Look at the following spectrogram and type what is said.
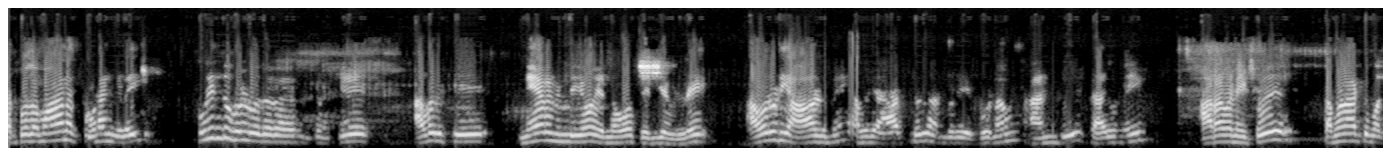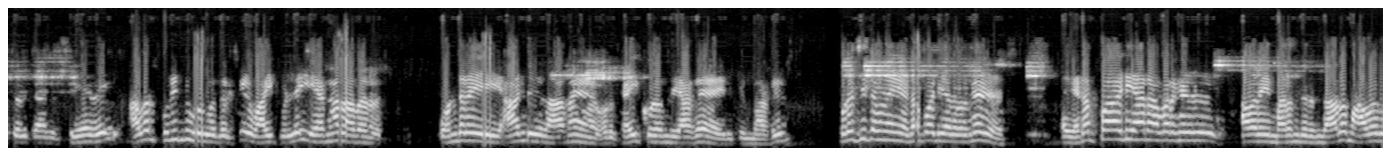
அற்புதமான குணங்களை புரிந்து கொள்வதற்கு அவருக்கு நேரம் இல்லையோ என்னவோ தெரியவில்லை. அவருடைய ஆளுமை அவருடைய ஆற்றல் அவருடைய குணம் அன்பு கருணை அரவணைப்பு தமிழ்நாட்டு மக்களுக்கான தேவை அவர் புரிந்து கொள்வதற்கு வாய்ப்பில்லை. ஏனால் அவர் ஒன்றரை ஆண்டுகளான ஒரு கை குழந்தையாக இருக்கின்றார்கள். புரட்சி தமிழர் எடப்பாடியார் அவர்கள் எடப்பாடியார் அவர்கள் அவரை மறந்திருந்தாலும் அவர்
